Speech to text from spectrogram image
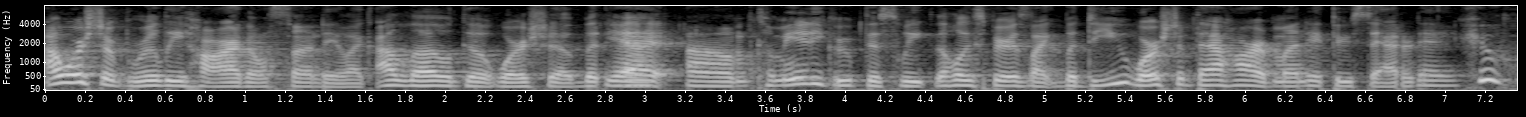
I worship really hard on Sunday. Like I love good worship. But yeah. at um, community group this week, the Holy Spirit is like, but do you worship that hard Monday through Saturday? Whew.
